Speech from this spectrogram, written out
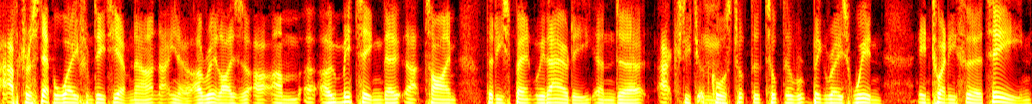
after a step away from DTM. Now, now you know, I realise I'm uh, omitting the, that time that he spent with Audi, and uh, actually, of mm. course, took the took the big race win in 2013.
